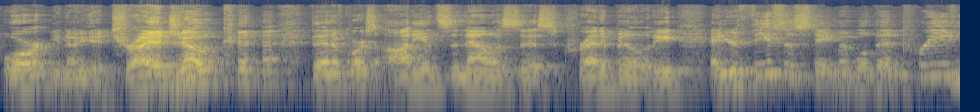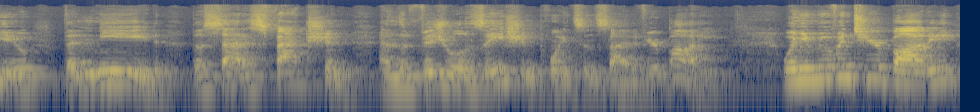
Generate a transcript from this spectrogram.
or, you know, you try a joke. then, of course, audience analysis, credibility, and your thesis statement will then preview the need, the satisfaction, and the visualization points inside of your body. When you move into your body,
